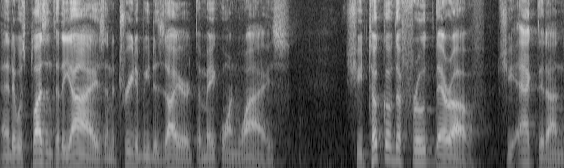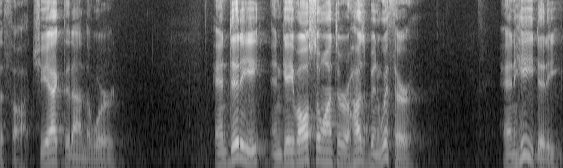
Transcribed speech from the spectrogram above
and it was pleasant to the eyes, and a tree to be desired to make one wise, she took of the fruit thereof. She acted on the thought. She acted on the word. And did eat, and gave also unto her husband with her, and he did eat.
